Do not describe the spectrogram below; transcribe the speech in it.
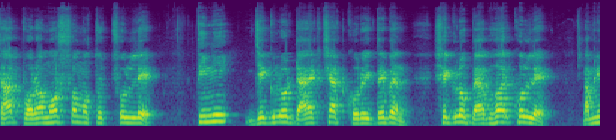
তার পরামর্শ মতো চললে তিনি যেগুলো ডায়েট চার্ট করে দেবেন, সেগুলো ব্যবহার করলে আপনি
